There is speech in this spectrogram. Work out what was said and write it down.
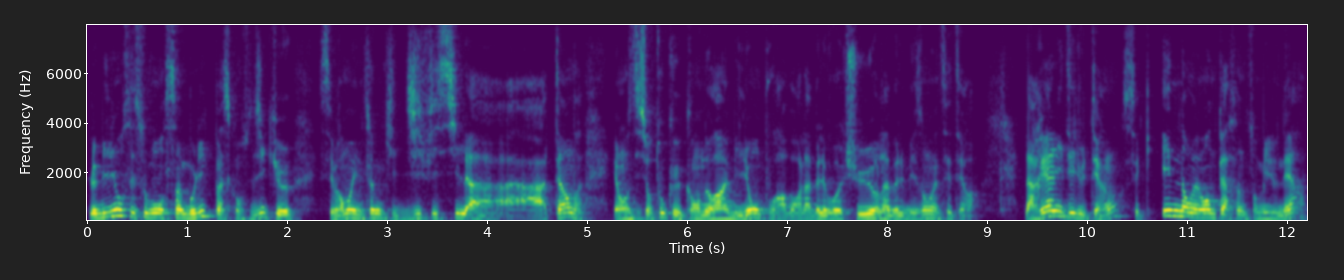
Le million, c'est souvent symbolique parce qu'on se dit que c'est vraiment une somme qui est difficile à, atteindre et on se dit surtout que quand on aura un million, on pourra avoir la belle voiture, la belle maison, etc. La réalité du terrain, c'est qu'énormément de personnes sont millionnaires,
